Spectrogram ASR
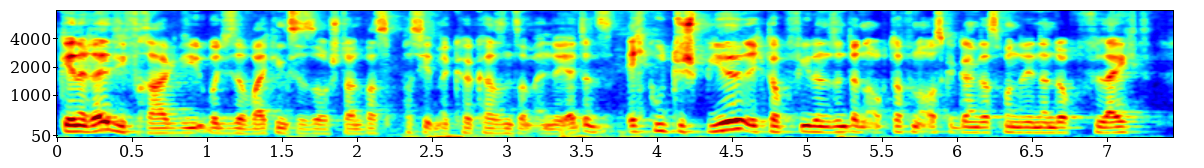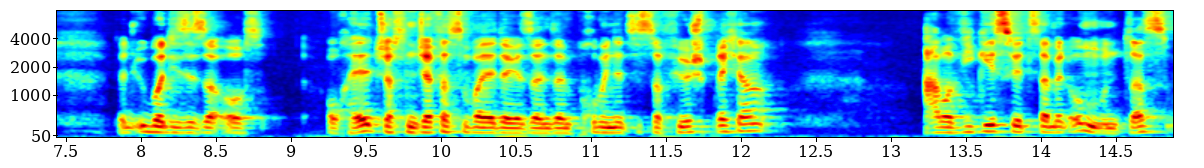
generell die Frage, die über dieser Vikings-Saison stand. Was passiert mit Kirk Cousins am Ende? Er hat jetzt echt gut gespielt. Ich glaube, viele sind dann auch davon ausgegangen, dass man den dann doch vielleicht dann über die Saison aus auch hält. Justin Jefferson war ja der, sein, sein prominentester Fürsprecher. Aber wie gehst du jetzt damit um? Und das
